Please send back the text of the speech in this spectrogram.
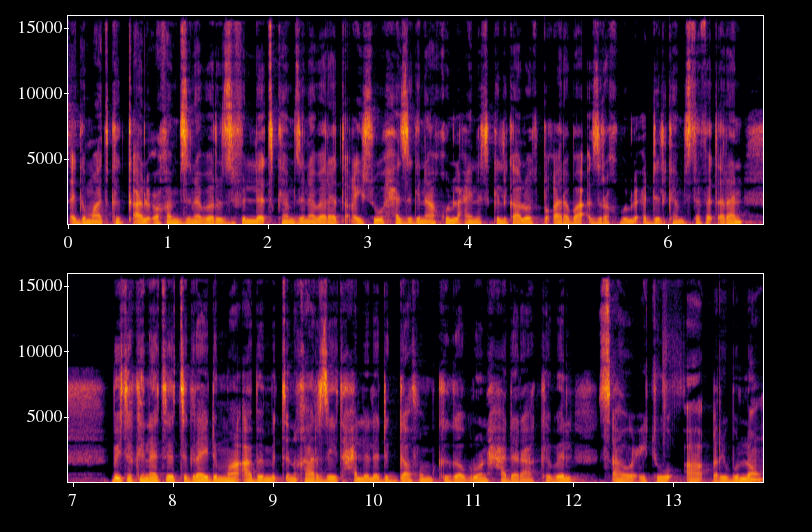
ጸገማት ክቃልዑ ከም ዝነበሩ ዝፍለጥ ከም ዝነበረ ጠቒሱ ሕዚ ግና ኩሉ ዓይነት ግልጋሎት ብቐረባ ዝረኽብሉ ዕድል ከም ዝተፈጠረን ቤተ ክህነት ትግራይ ድማ ኣብ ምጥንኻር ዘይተሓለለ ድጋፎም ክገብሩን ሓደራ ክብል ጻውዒቱ ኣቕሪቡሎም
